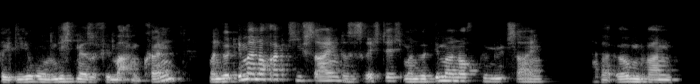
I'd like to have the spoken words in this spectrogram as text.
Regierungen nicht mehr so viel machen können. Man wird immer noch aktiv sein, das ist richtig, man wird immer noch bemüht sein, aber irgendwann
